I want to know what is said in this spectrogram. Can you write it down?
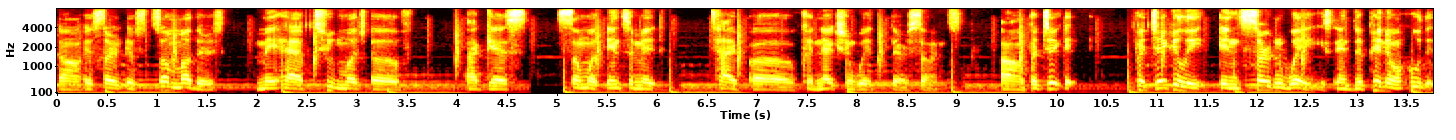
uh, if certain if some mothers may have too much of, I guess, somewhat intimate type of connection with their sons, um, particularly particularly in certain ways and depending on who the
